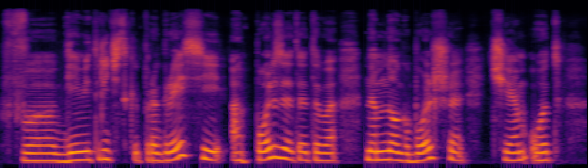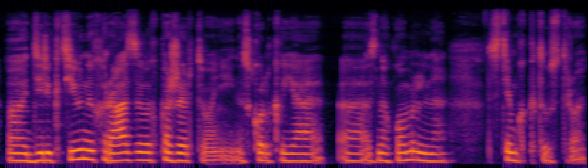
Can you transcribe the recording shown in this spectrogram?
в геометрической прогрессии, а польза от этого намного больше, чем от э, директивных разовых пожертвований, насколько я э, ознакомлена с тем, как это устроено.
